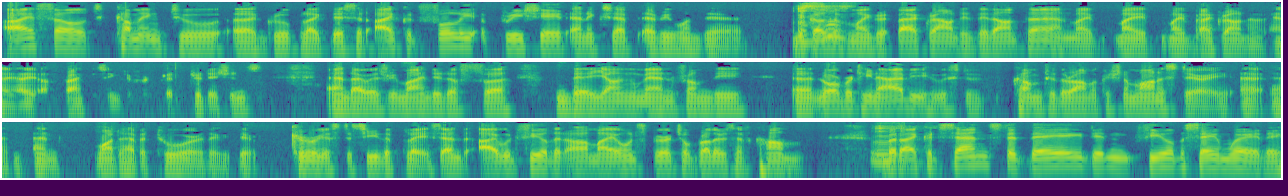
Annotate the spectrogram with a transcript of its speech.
I felt coming to a group like this that I could fully appreciate and accept everyone there because uh-huh. of my background in Vedanta and my, my, my background of, uh, of practicing different traditions. And I was reminded of uh, the young men from the uh, Norbertine Abbey who used to come to the Ramakrishna Monastery uh, and, and, want to have a tour. They, are curious to see the place. And I would feel that, oh, my own spiritual brothers have come. Mm. But I could sense that they didn't feel the same way. They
